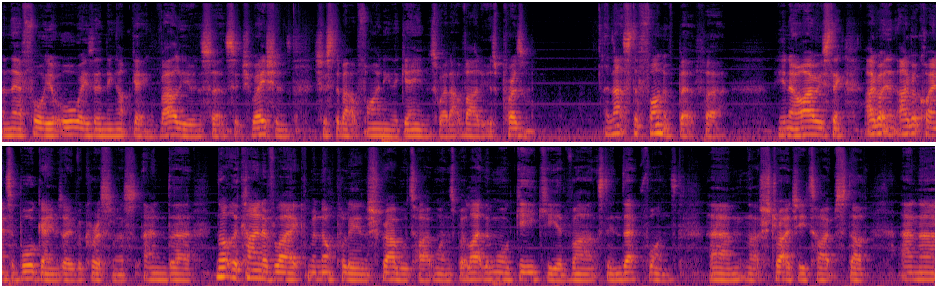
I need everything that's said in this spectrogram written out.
and therefore you're always ending up getting value in certain situations. It's just about finding the games where that value is present. And that's the fun of betfair. You know i always think i got in, i got quite into board games over christmas and uh, not the kind of like monopoly and scrabble type ones but like the more geeky advanced in-depth ones um, that strategy type stuff, and uh,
